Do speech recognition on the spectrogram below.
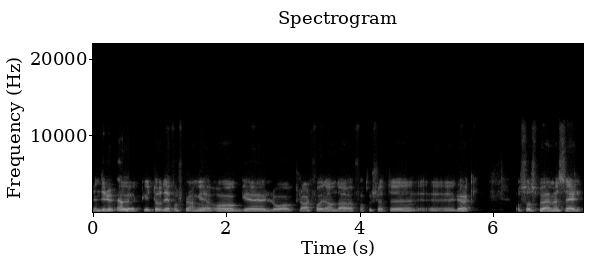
Men dere ja. øket jo det forspranget og lå klart foran da fokkeskjøttet røk. Og så spør jeg meg selv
